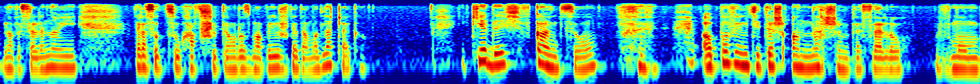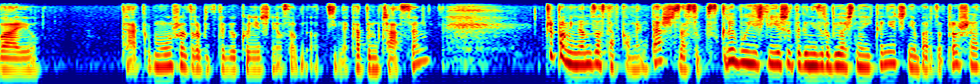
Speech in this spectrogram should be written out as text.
na wesele, no i teraz odsłuchawszy tę rozmowę już wiadomo dlaczego. I kiedyś w końcu opowiem Ci też o naszym weselu w Mumbai. Tak, muszę zrobić z tego koniecznie osobny odcinek. A tymczasem przypominam, zostaw komentarz, zasubskrybuj, jeśli jeszcze tego nie zrobiłaś, no i koniecznie bardzo proszę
